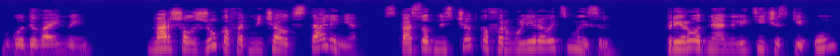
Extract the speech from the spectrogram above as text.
в годы войны. Маршал Жуков отмечал в Сталине способность четко формулировать мысль, природный аналитический ум,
